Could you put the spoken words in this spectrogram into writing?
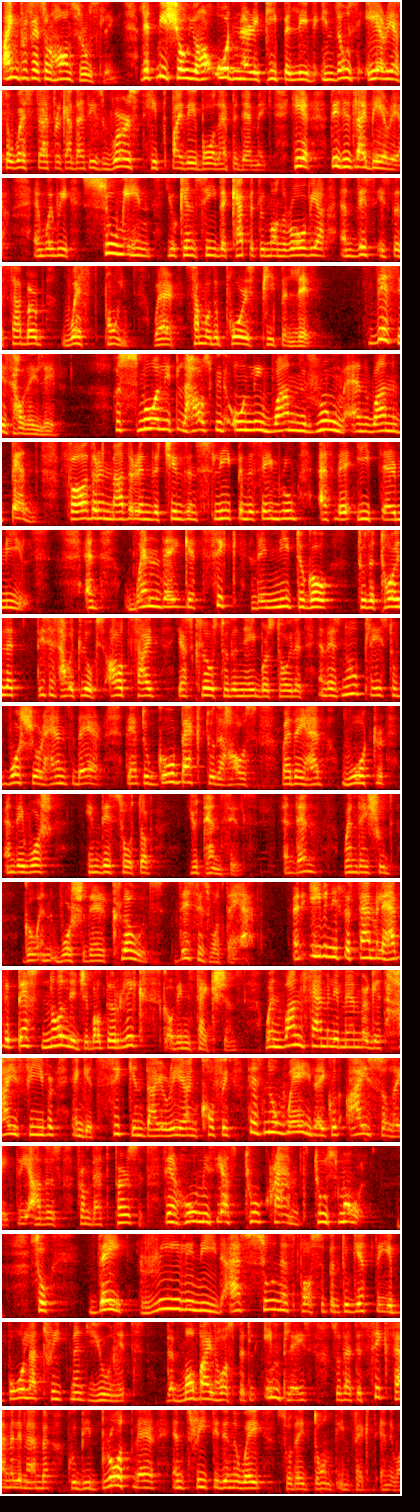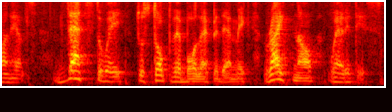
I'm Professor Hans Rosling. Let me show you how ordinary people live in those areas of West Africa that is worst hit by the Ebola epidemic. Here, this is Liberia. And when we zoom in, you can see the capital Monrovia, and this is the suburb West Point, where some of the poorest people live. This is how they live. A small little house with only one room and one bed. Father and mother and the children sleep in the same room as they eat their meals. And when they get sick and they need to go to the toilet, this is how it looks. Outside, just close to the neighbor's toilet. And there's no place to wash your hands there. They have to go back to the house where they have water and they wash in this sort of utensils. And then when they should go and wash their clothes. This is what they have. And even if the family have the best knowledge about the risk of infections, when one family member gets high fever and gets sick and diarrhea and coughing, there's no way they could isolate the others from that person. Their home is just too cramped, too small. So they really need as soon as possible to get the Ebola treatment units the mobile hospital in place so that the sick family member could be brought there and treated in a way so they don't infect anyone else. That's the way to stop the Ebola epidemic right now where it is.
